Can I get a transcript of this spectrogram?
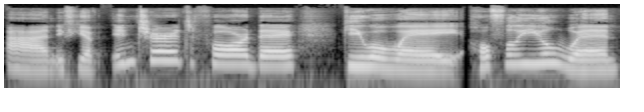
And if you have entered for the giveaway, hopefully you'll win.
